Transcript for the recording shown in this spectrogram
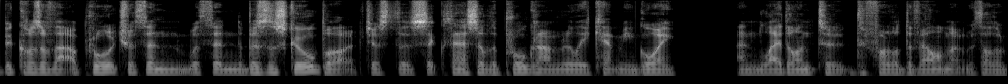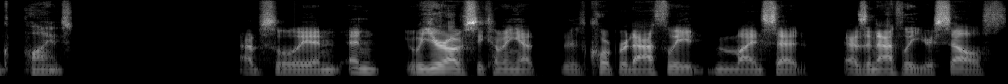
because of that approach within within the business school, but just the success of the program really kept me going and led on to, to further development with other clients. Absolutely. And and you're obviously coming at the corporate athlete mindset as an athlete yourself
